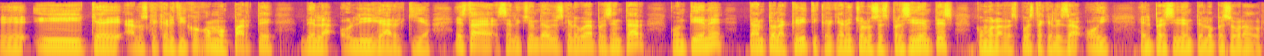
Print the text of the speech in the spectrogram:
Eh, y que a los que calificó como parte de la oligarquía. Esta selección de audios que le voy a presentar contiene tanto la crítica que han hecho los expresidentes como la respuesta que les da hoy el presidente López Obrador.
